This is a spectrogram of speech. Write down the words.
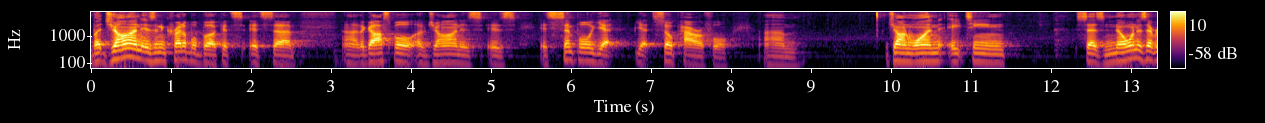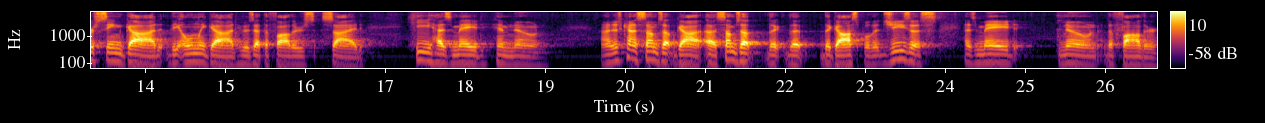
but John is an incredible book. It's, it's, uh, uh, the Gospel of John is, is, is simple yet, yet so powerful. Um, John 1 18 says, No one has ever seen God, the only God who is at the Father's side. He has made him known. Uh, it just kind of sums up, God, uh, sums up the, the, the gospel that Jesus has made known the Father,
